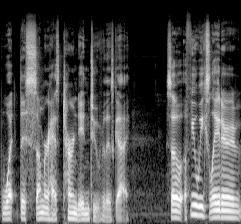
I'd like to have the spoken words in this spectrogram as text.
what this summer has turned into for this guy. So a few weeks later,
